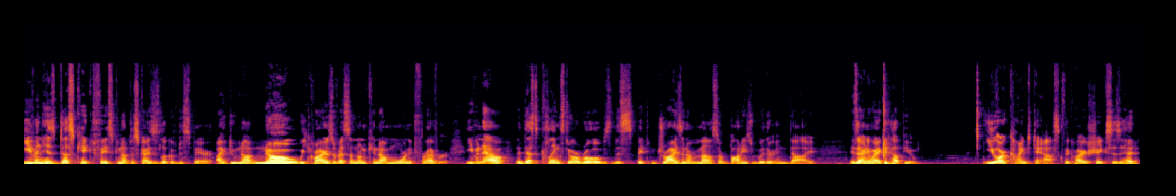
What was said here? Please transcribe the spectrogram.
Even his dust-caked face cannot disguise his look of despair. I do not know. We criers of Esanon cannot mourn it forever. Even now, the dust clings to our robes, the spit dries in our mouths, our bodies wither and die. Is there any way I could help you? You are kind to ask. The crier shakes his head.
